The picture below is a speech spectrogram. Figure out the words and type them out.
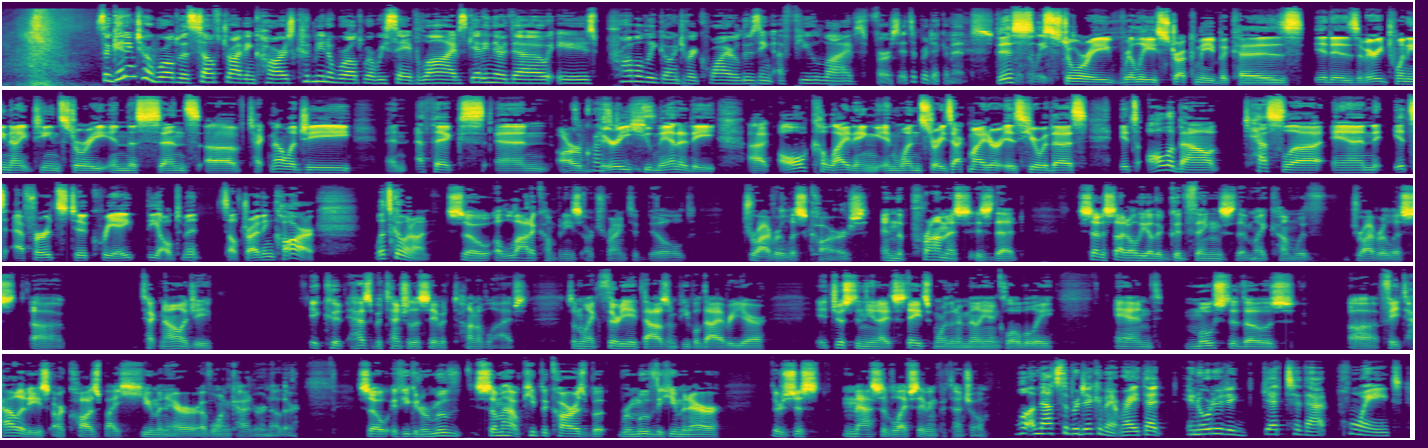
So, getting to a world with self driving cars could mean a world where we save lives. Getting there, though, is probably going to require losing a few lives first. It's a predicament. This story really struck me because it is a very 2019 story in the sense of technology and ethics and our very humanity uh, all colliding in one story. Zach Mider is here with us. It's all about Tesla and its efforts to create the ultimate self driving car. What's going on? So, a lot of companies are trying to build driverless cars. And the promise is that set aside all the other good things that might come with driverless uh, technology, it could has the potential to save a ton of lives. Something like 38,000 people die every year. It just in the United States, more than a million globally. And most of those uh, fatalities are caused by human error of one kind or another. So if you can remove somehow keep the cars but remove the human error, there's just massive life saving potential. Well, and that's the predicament, right? That in order to get to that point,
